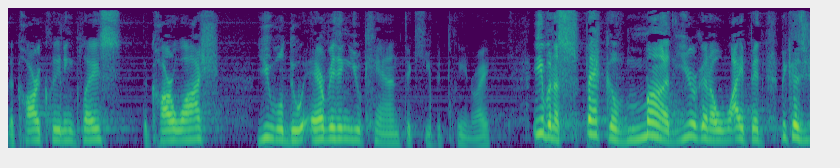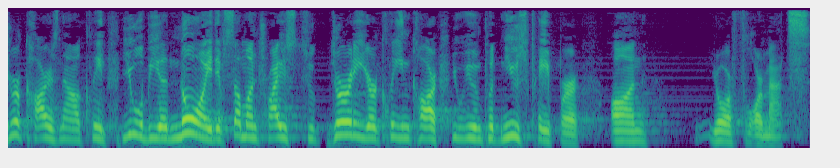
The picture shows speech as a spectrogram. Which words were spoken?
the car cleaning place, the car wash, you will do everything you can to keep it clean, right? Even a speck of mud, you're going to wipe it because your car is now clean. You will be annoyed if someone tries to dirty your clean car. You even put newspaper on your floor mats.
